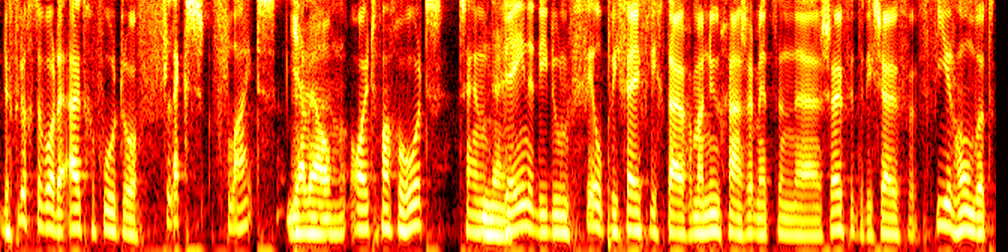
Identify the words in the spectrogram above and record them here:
de vluchten worden uitgevoerd door Flex Flight. Jawel. Eh, ooit van gehoord. Het zijn Nee. Denen die doen veel privévliegtuigen, maar nu gaan ze met een eh 737-400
